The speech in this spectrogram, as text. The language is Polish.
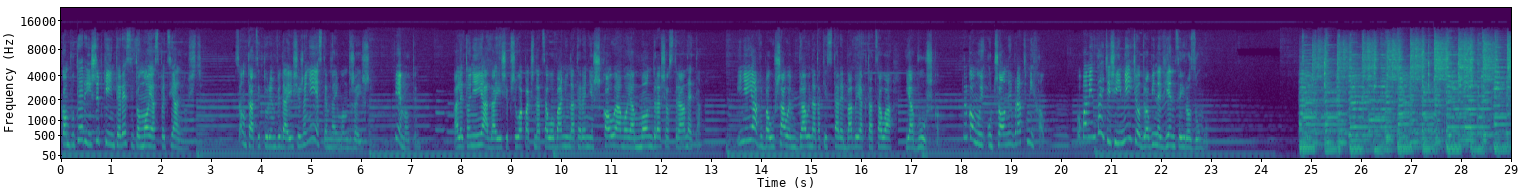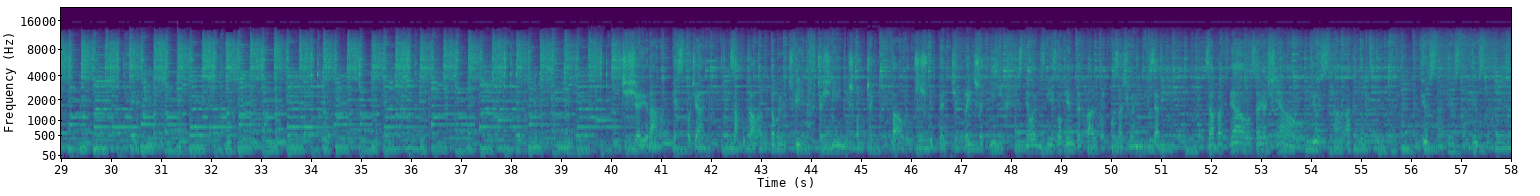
Komputery i szybkie interesy to moja specjalność. Są tacy, którym wydaje się, że nie jestem najmądrzejszy. Wiem o tym. Ale to nie ja daję się przyłapać na całowaniu na terenie szkoły, a moja mądra siostra Aneta. I nie ja wybałuszałem gały na takie stare baby jak ta cała jabłuszko. Tylko mój uczony brat Michał. Upamiętajcie się i miejcie odrobinę więcej rozumu. Niespodzianie. Zapukałam do mych drzwi wcześniej niż oczekiwałem. Przyszły te cieplejsze dni, zdjąłem z niej zmoknięte palto, posadziłem vis-a-vis. Zapachniało, zajaśniało, wiosna, ach to ty, wiosna, wiosna, wiosna,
